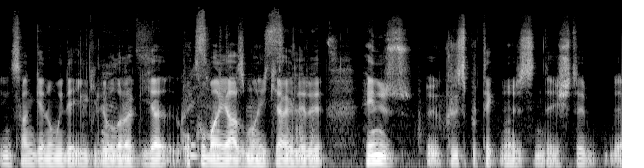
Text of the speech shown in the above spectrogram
insan genomiyle ilgili Evet. olarak ya CRISPR okuma yazma hikayeleri evet. henüz e, CRISPR teknolojisinde işte e,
